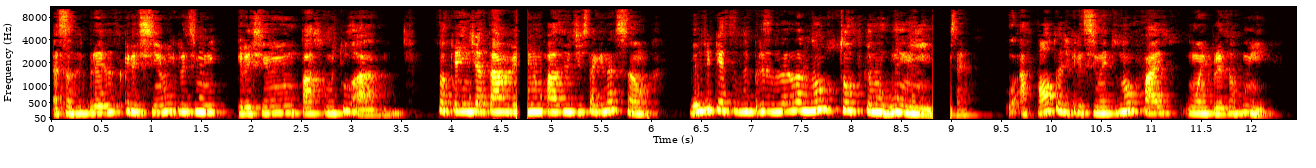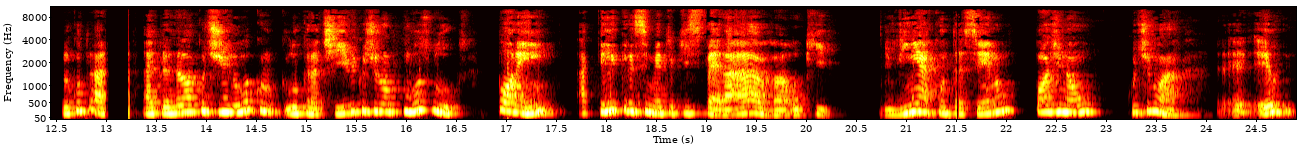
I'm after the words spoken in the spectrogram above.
essas empresas cresciam e cresciam, cresciam em um passo muito largo. Só que a gente já estava vendo um passo de estagnação. Veja que essas empresas elas não estão ficando ruins. Né? a falta de crescimento não faz uma empresa ruim. Pelo contrário, a empresa ela continua lucrativa e continua com bons lucros. Porém, aquele crescimento que esperava ou que vinha acontecendo pode não continuar. É, eu,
